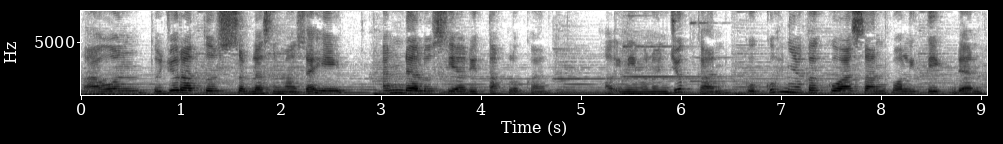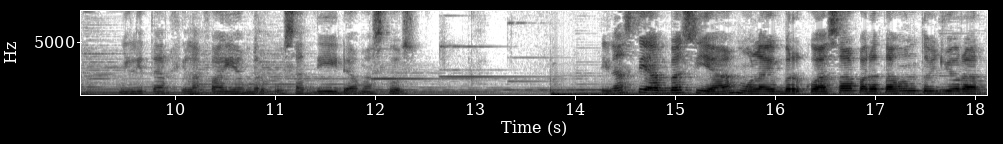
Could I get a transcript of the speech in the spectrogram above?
tahun 711 Masehi, Andalusia ditaklukkan. Hal ini menunjukkan kukuhnya kekuasaan politik dan militer khilafah yang berpusat di Damaskus. Dinasti Abbasiyah mulai berkuasa pada tahun 750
